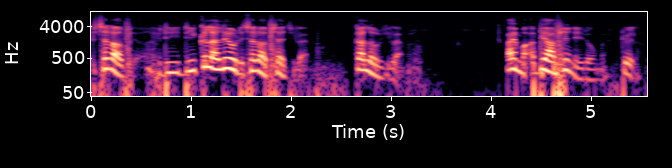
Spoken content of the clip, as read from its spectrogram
တစ်ချက်လောက်ဖြတ်ဒီဒီကလပ်လေးကိုတစ်ချက်လောက်ဖြတ်ကြည့်လိုက်မှာကတ်လို့ကြည့်လိုက်မှာအဲ့မှာအပြဖြစ်နေတော့မယ်တွေ့လား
